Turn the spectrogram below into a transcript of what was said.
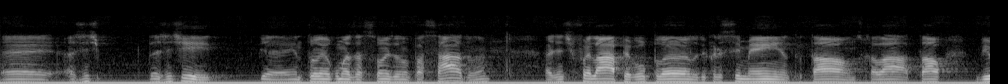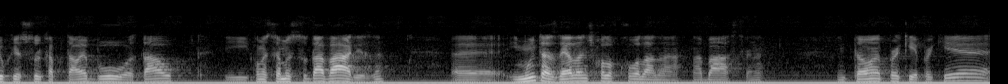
É, a gente, a gente é, entrou em algumas ações ano passado, né? A gente foi lá, pegou o plano de crescimento, tal, não sei lá, tal, viu que a estrutura capital é boa, tal, e começamos a estudar várias, né? É, e muitas delas a gente colocou lá na, na Baster, né? Então, é por quê? Porque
